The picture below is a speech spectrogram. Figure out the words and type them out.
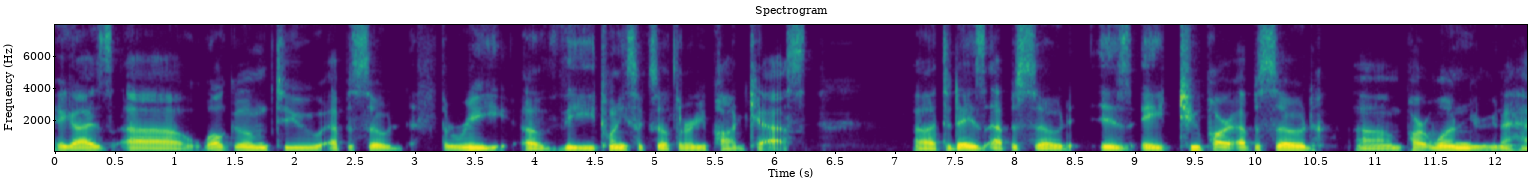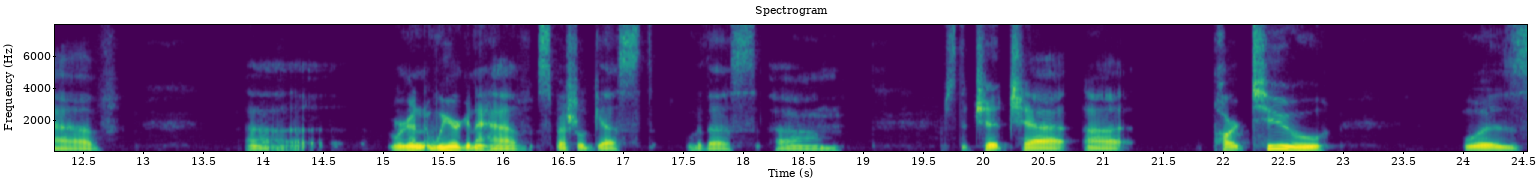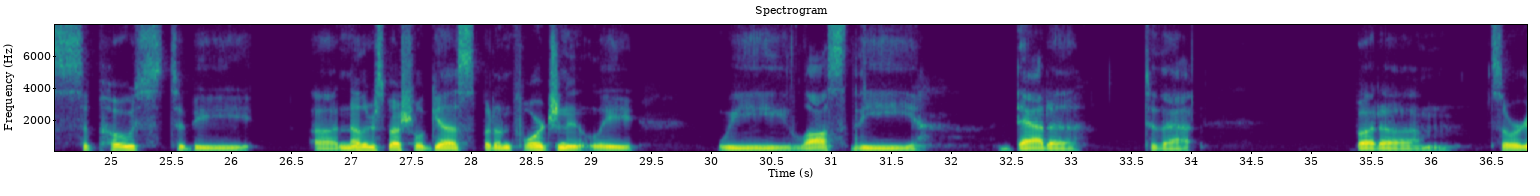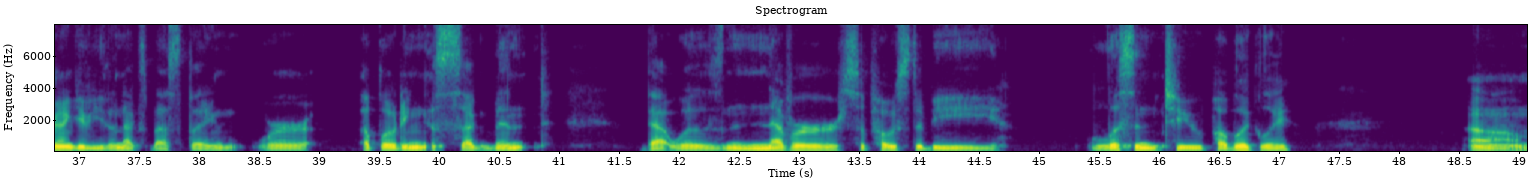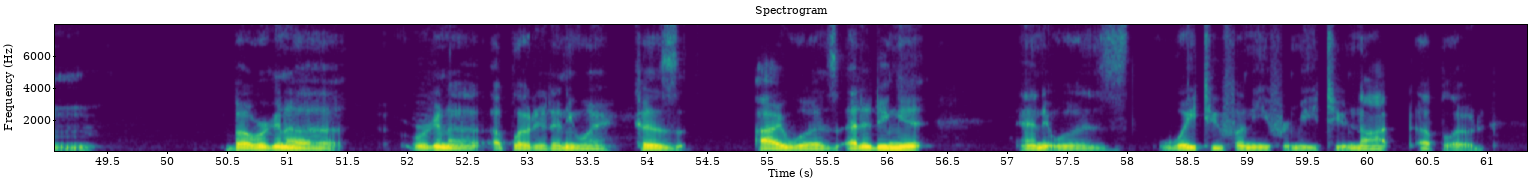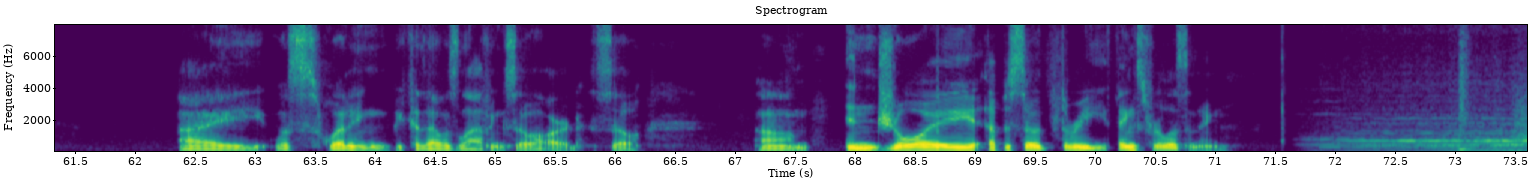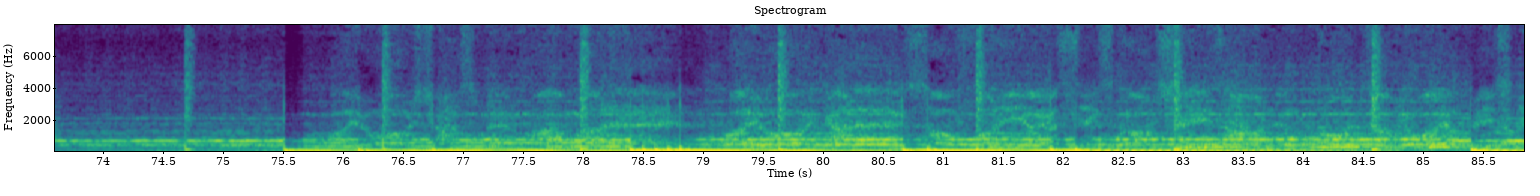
Hey guys, uh, welcome to episode three of the 2603 podcast. Uh, today's episode is a two part episode. Um, part one, you're gonna have, uh, we're gonna we are gonna have special guest with us, um, just a chit chat. Uh, part two was supposed to be another special guest, but unfortunately, we lost the data to that. But um, so we're gonna give you the next best thing. We're uploading a segment that was never supposed to be listened to publicly. Um, but we're gonna we're gonna upload it anyway because I was editing it and it was way too funny for me to not upload. I was sweating because I was laughing so hard. So, um, enjoy episode three. Thanks for listening.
